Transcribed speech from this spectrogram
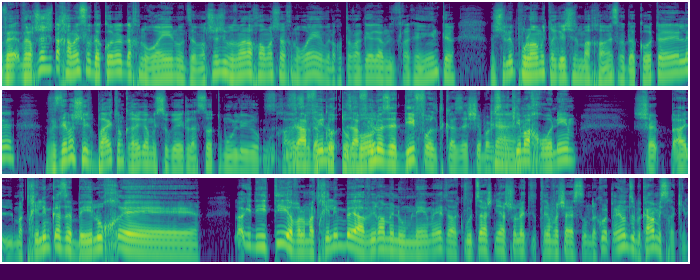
ו- ואני חושב שאת ה-15 דקות האלה אנחנו ראינו את זה, ואני חושב שבזמן האחרון מה שאנחנו רואים, ואנחנו תכף נגיע גם למשחק האינטר, זה שליברפול לא מתרגשת מה-15 דקות האלה, וזה מה שברייטון כרגע מסוגלת לעשות מול ליברפול. זה 15 אפילו, דקות זה טובות. אפילו איזה דיפולט כזה, שבמשחקים כן. האחרונים, שמתחילים כזה בהילוך, אה, לא אגיד איטי, אבל מתחילים באווירה מנומנמת, הקבוצה השנייה שולטת רבע שעה 20 דקות, ראינו את זה בכמה משחקים.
